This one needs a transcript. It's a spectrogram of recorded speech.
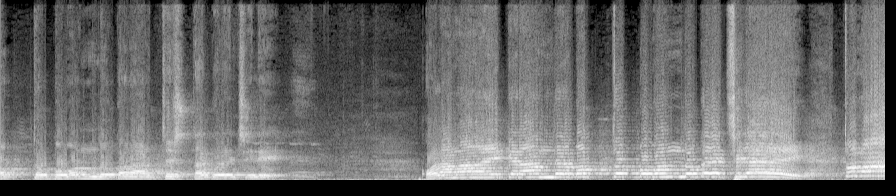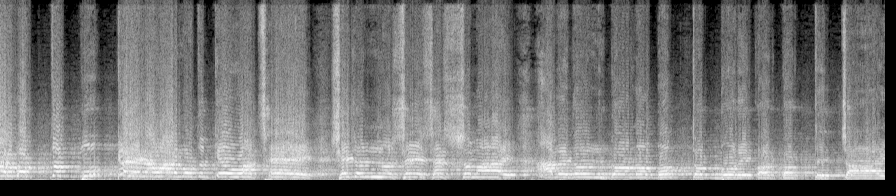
বক্তব্য বন্ধ করার চেষ্টা করেছিলে, ওলামায়ে কেরামদের বক্তব্য বন্ধ করেছিলে, তোমার বক্তব্য কেড়ে নেওয়ার মতো কেউ আছে? সেজন্য সে শেষ সময় আবেদন করল, বক্তব্য রেকর্ড করতে চাই।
